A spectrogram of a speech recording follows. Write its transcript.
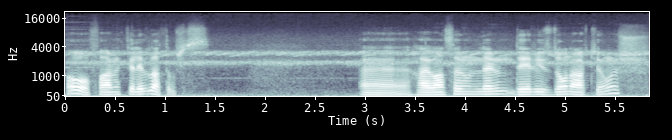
Oo, farming'de level atlamışız. Ee, hayvansal ürünlerin değeri %10 artıyormuş.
